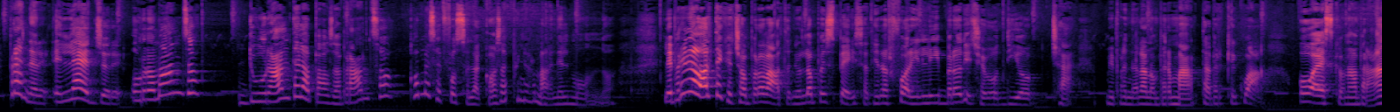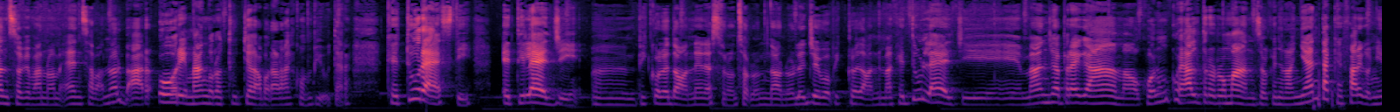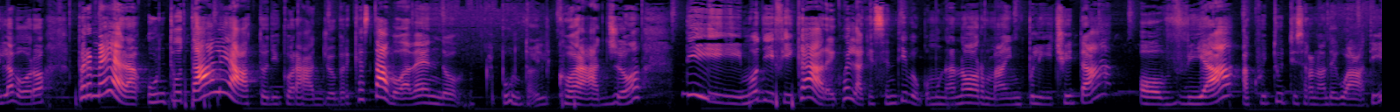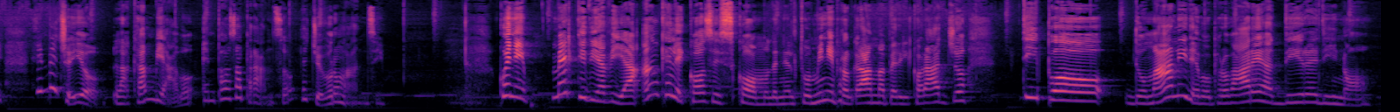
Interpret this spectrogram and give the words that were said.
prendere e leggere un romanzo durante la pausa pranzo come se fosse la cosa più normale del mondo. Le prime volte che ci ho provato nell'open space a tirar fuori il libro dicevo, Dio, cioè, mi prenderanno per matta perché qua o escono a pranzo, che vanno a mensa, vanno al bar, o rimangono tutti a lavorare al computer. Che tu resti e ti leggi um, Piccole donne, adesso non so, no, non leggevo Piccole donne, ma che tu leggi Mangia, prega, ama o qualunque altro romanzo che non ha niente a che fare con il lavoro, per me era un totale atto di coraggio, perché stavo avendo appunto il coraggio di modificare quella che sentivo come una norma implicita ovvia a cui tutti saranno adeguati e invece io la cambiavo e in pausa pranzo leggevo romanzi. Quindi metti via via anche le cose scomode nel tuo mini programma per il coraggio, tipo domani devo provare a dire di no.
